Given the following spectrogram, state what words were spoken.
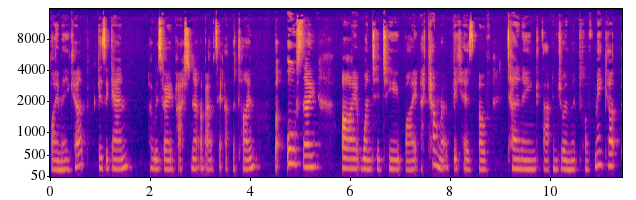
buy makeup because, again, I was very passionate about it at the time, but also I wanted to buy a camera because of turning that enjoyment of makeup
